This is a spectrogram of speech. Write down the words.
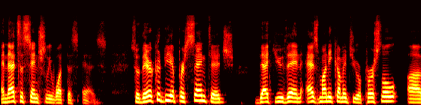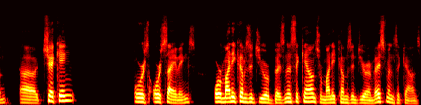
And that's essentially what this is. So there could be a percentage that you then, as money come into your personal um, uh, checking or or savings, or money comes into your business accounts or money comes into your investments accounts,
